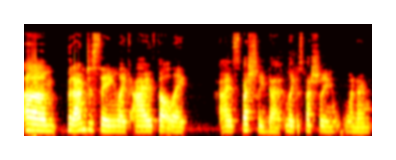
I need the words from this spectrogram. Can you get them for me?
Um, but I'm just saying, like, I felt like I especially that, like, especially when I'm.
